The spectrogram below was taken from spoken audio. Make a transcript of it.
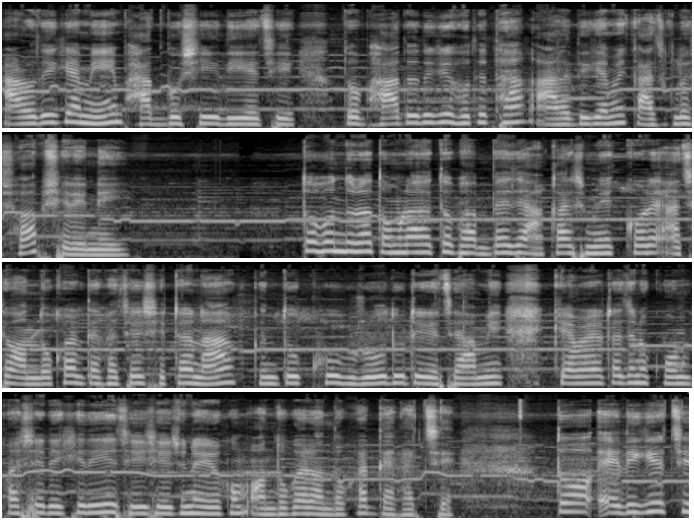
আর ওদিকে আমি ভাত বসিয়ে দিয়েছি। তো ভাত ওদিকে হতে থাক, আর ওদিকে আমি কাজগুলো সব সেরে নেই। তো বন্ধুরা, তোমরা হয়তো ভাববে যে আকাশ মেঘ করে আছে, অন্ধকার দেখাচ্ছে, সেটা না। কিন্তু খুব রোদ উঠে গেছে। আমি ক্যামেরাটা যেন কোন পাশে রেখে দিয়েছি, সেই জন্য এরকম অন্ধকার অন্ধকার দেখাচ্ছে। তো এদিকে হচ্ছে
